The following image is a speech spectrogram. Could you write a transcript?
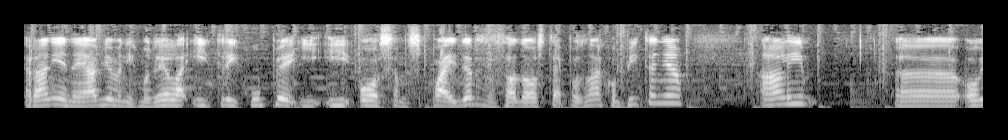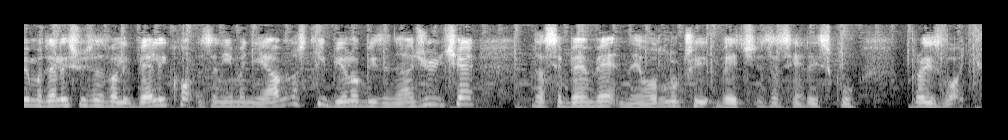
ranije najavljavanih modela i3 kupe i i8 Spider za sada ostaje po znakom pitanja, ali ovi modeli su izazvali veliko zanimanje javnosti i bilo bi iznenađujuće da se BMW ne odluči već za serijsku proizvodnju.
